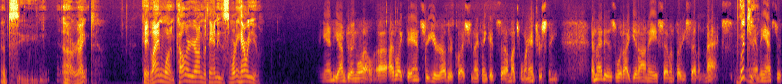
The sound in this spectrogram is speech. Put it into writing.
let's see. All right. Okay, line one. Caller, you're on with Andy this morning. How are you? Andy, I'm doing well. Uh, I'd like to answer your other question. I think it's uh, much more interesting. and that is, would I get on a 737 Max? Would you? And the answer,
